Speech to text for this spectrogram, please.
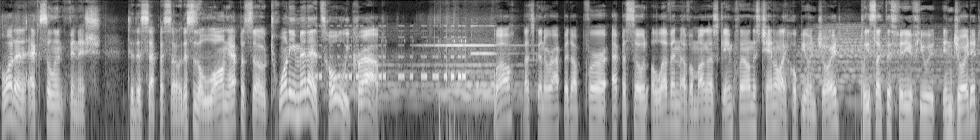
What an excellent finish to this episode. This is a long episode, 20 minutes. Holy crap. Well, that's going to wrap it up for episode 11 of Among Us gameplay on this channel. I hope you enjoyed. Please like this video if you enjoyed it,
